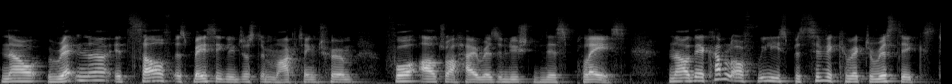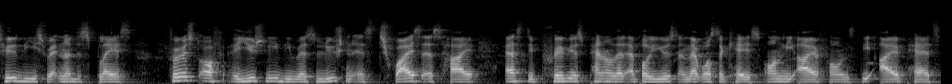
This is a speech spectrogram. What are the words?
Now Retina itself is basically just a marketing term for ultra high resolution displays. Now there are a couple of really specific characteristics to these Retina displays. First off, usually the resolution is twice as high as the previous panel that Apple used and that was the case on the iPhones, the iPads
